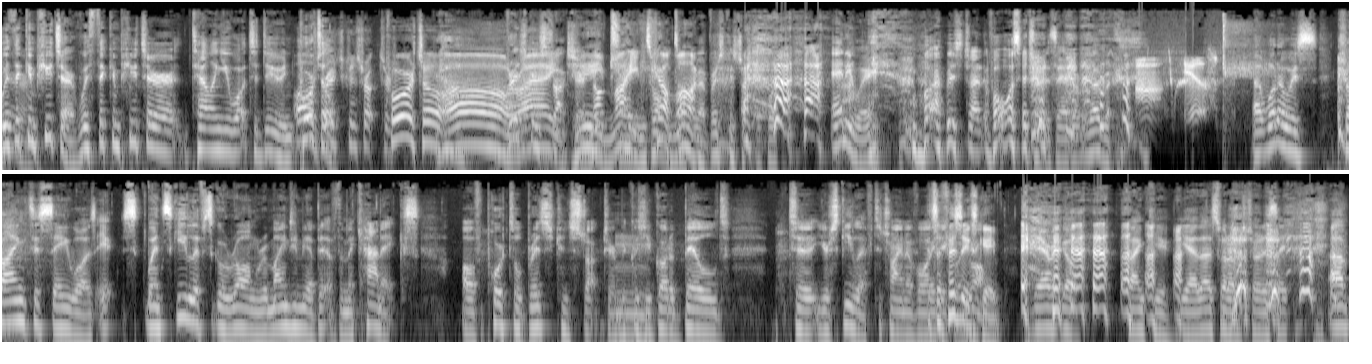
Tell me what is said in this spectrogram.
with the computer, with the computer telling you what to do in Oh, Portal. Bridge Constructor. Portal. Oh, Bridge right. constructor, Gee, not Mike, trains. What I'm come on. about, bridge constructor. Portal. anyway, what I was trying, what was I trying to say? I don't remember. Ah, yes. Uh, what I was trying to say was, it, when ski lifts go wrong, reminded me a bit of the mechanics of Portal Bridge Constructor because Hmm. you've got to build to your ski lift to try and avoid. It's a it physics game. There we go. Thank you. Yeah, that's what I was trying to say. Um,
